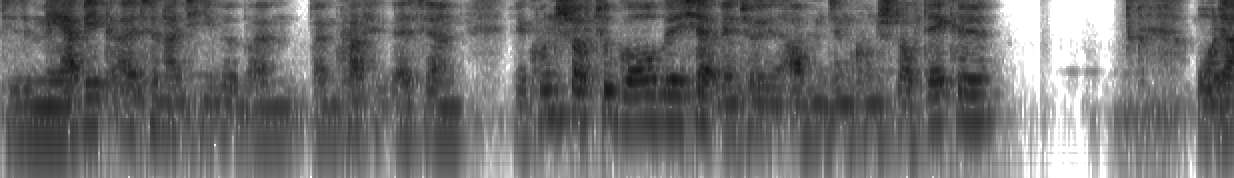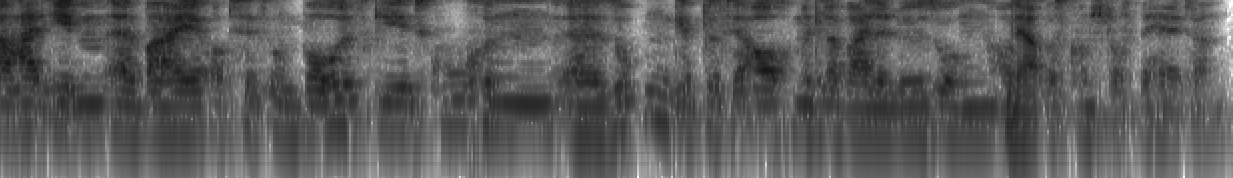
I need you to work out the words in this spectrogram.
diese Mehrwegalternative beim, beim Kaffee wäre ja der Kunststoff-to-go-Becher, eventuell auch mit dem Kunststoffdeckel oder halt eben äh, bei, ob es jetzt um Bowls geht, Kuchen, äh, Suppen, gibt es ja auch mittlerweile Lösungen aus, ja. aus Kunststoffbehältern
